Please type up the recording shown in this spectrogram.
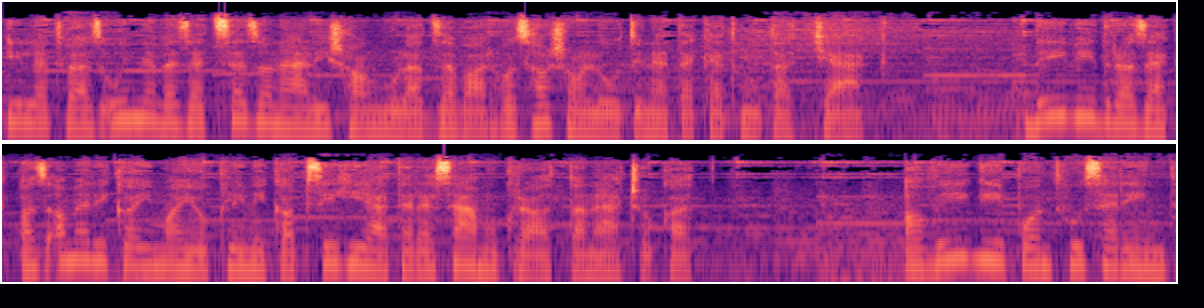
illetve az úgynevezett szezonális hangulatzavarhoz hasonló tüneteket mutatják. David Razek, az amerikai Mayo Klinika pszichiátere számukra ad tanácsokat. A vg.hu szerint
